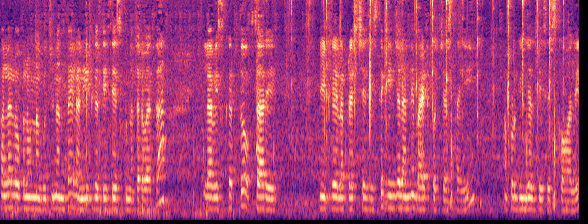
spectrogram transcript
పళ్ళ లోపల ఉన్న గుజ్జునంతా ఇలా నీట్గా తీసేసుకున్న తర్వాత ఇలా విస్కర్తో ఒకసారి నీట్గా ఇలా ప్రెస్ చేసేస్తే గింజలన్నీ బయటకు వచ్చేస్తాయి అప్పుడు గింజలు తీసేసుకోవాలి.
